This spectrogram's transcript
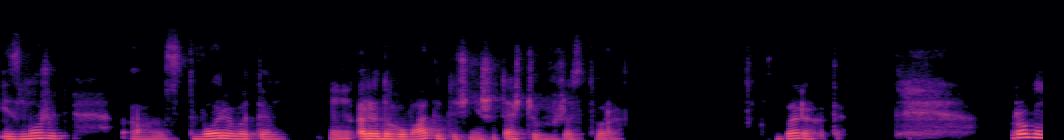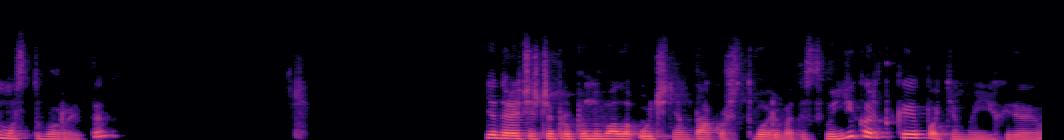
і зможуть е, створювати, редагувати, точніше, те, що ви вже створили. Зберегти. Робимо створити. Я, до речі, ще пропонувала учням також створювати свої картки, потім ми їх е,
